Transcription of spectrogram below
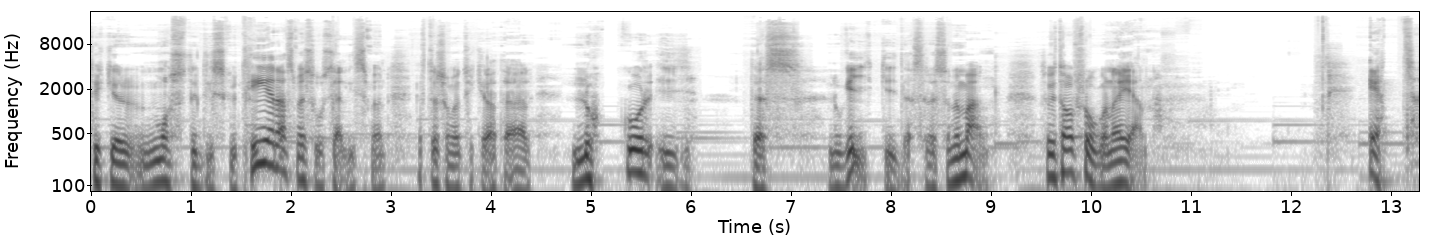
tycker måste diskuteras med socialismen eftersom jag tycker att det är luckor i dess logik i dess resonemang. Så vi tar frågorna igen. 1.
